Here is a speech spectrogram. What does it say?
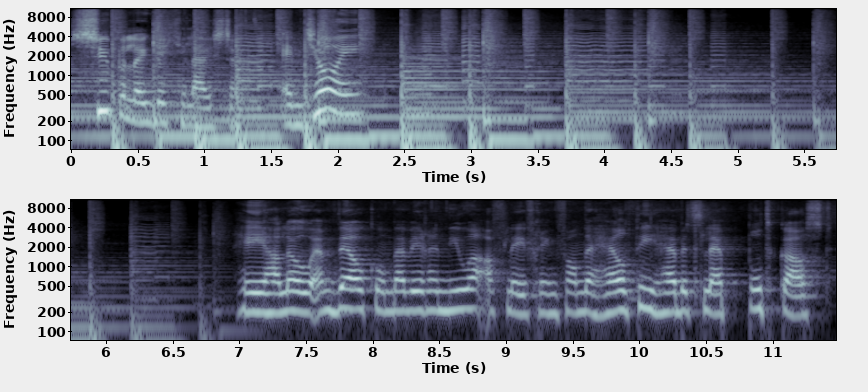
Super leuk dat je luistert. Enjoy! Hey, hallo en welkom bij weer een nieuwe aflevering van de Healthy Habits Lab podcast.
